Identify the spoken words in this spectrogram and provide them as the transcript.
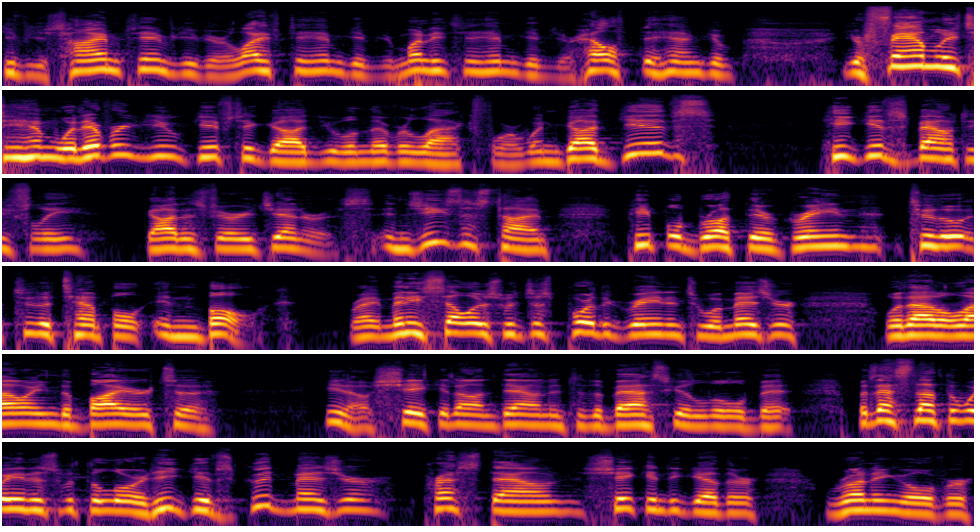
Give your time to Him, give your life to Him, give your money to Him, give your health to Him, give your family to Him. Whatever you give to God, you will never lack for. When God gives, He gives bountifully. God is very generous. In Jesus' time, people brought their grain to the, to the temple in bulk, right? Many sellers would just pour the grain into a measure without allowing the buyer to, you know, shake it on down into the basket a little bit. But that's not the way it is with the Lord. He gives good measure, pressed down, shaken together, running over.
